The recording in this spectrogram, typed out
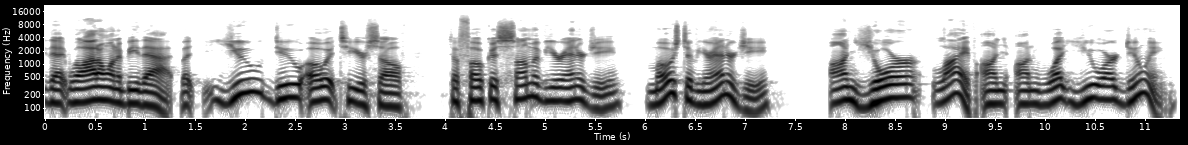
that, well, I don't want to be that. But you do owe it to yourself to focus some of your energy, most of your energy, on your life, on on what you are doing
